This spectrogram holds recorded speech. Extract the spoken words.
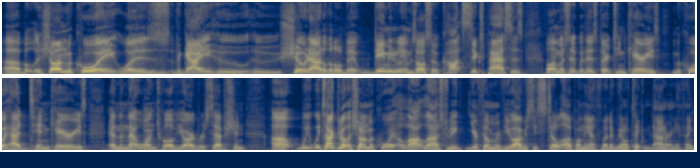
uh, but LeSean McCoy was the guy who who showed out a little bit. Damien Williams also caught six passes along with with his 13 carries. McCoy had 10 carries, and then that one 12 yard reception. Uh, we, we talked about LeSean McCoy a lot last week. Your film review obviously still up on the Athletic. We don't take him down or anything.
